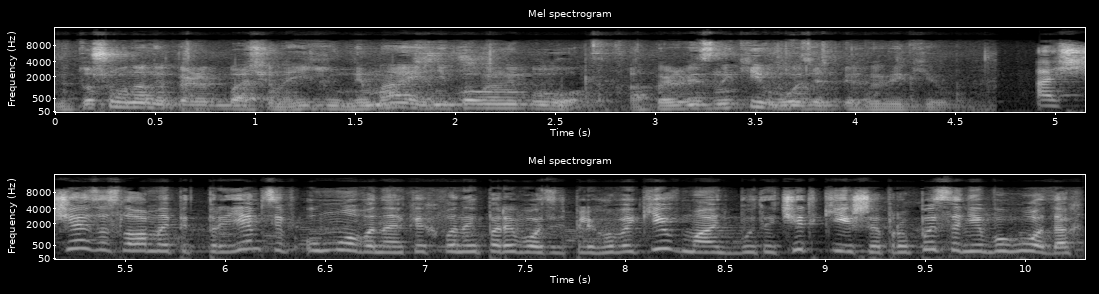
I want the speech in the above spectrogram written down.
не то, що вона не передбачена, її немає і ніколи не було. А перевізники возять пільговиків. А ще, за словами підприємців, умови, на яких вони перевозять пільговиків, мають бути чіткіше прописані в угодах.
